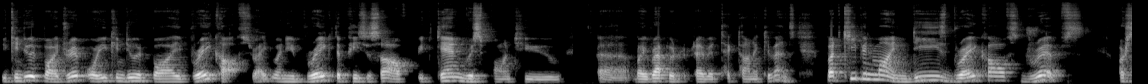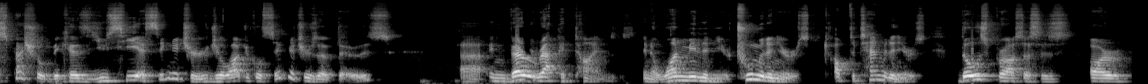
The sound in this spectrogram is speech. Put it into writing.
You can do it by drip, or you can do it by break-offs. Right, when you break the pieces off, it can respond to uh, by rapid, rapid tectonic events. But keep in mind, these breakoffs, drips, are special because you see a signature, geological signatures of those uh, in very rapid times, you know, one million years, two million years, up to 10 million years. Those processes are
